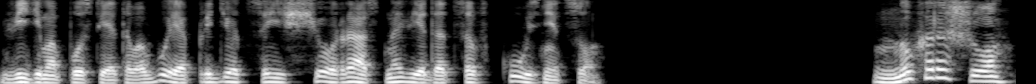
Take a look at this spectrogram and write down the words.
Видимо, после этого боя придется еще раз наведаться в кузницу. Ну хорошо,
